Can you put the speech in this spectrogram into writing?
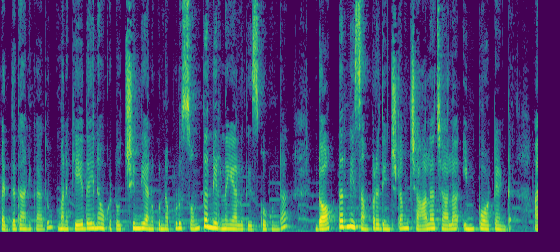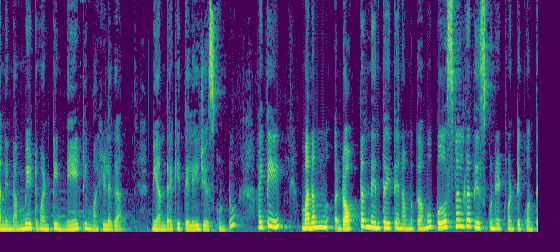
పెద్దదా అని కాదు మనకేదైనా ఒకటి వచ్చింది అనుకున్నప్పుడు సొంత నిర్ణయాలు తీసుకోకుండా డాక్టర్ని సంప్రదించడం చాలా చాలా ఇంపార్టెంట్ అని నమ్మేటువంటి నేటి మహిళగా మీ అందరికీ తెలియజేసుకుంటూ అయితే మనం డాక్టర్ని ఎంతైతే నమ్ముతామో పర్సనల్గా తీసుకునేటువంటి కొంత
